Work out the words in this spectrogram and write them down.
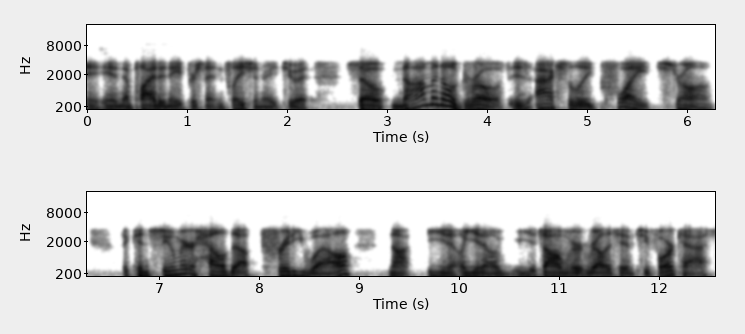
and applied an eight percent inflation rate to it. So nominal growth is actually quite strong. The consumer held up pretty well. Not you know you know it's all relative to forecasts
